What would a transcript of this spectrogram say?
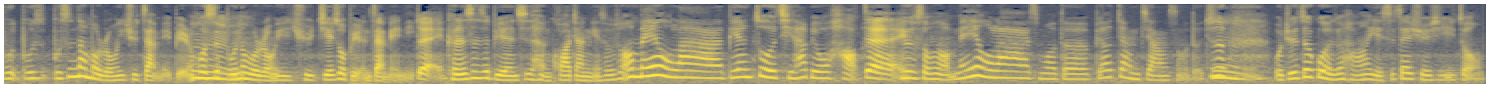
不不是不是那么容易去赞美别人，或是不那么容易去接受别人赞美你。对，可能甚至别人是很夸奖你的时候说哦没有啦，别人做的其他比我好。对，就是什么什么没有啦什么的，不要这样讲什么的。就是我觉得这个过程中好像也是在学习一种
